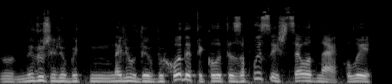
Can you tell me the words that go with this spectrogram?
ну, не дуже любить на люди виходити. Коли ти записуєш, це одне. Коли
